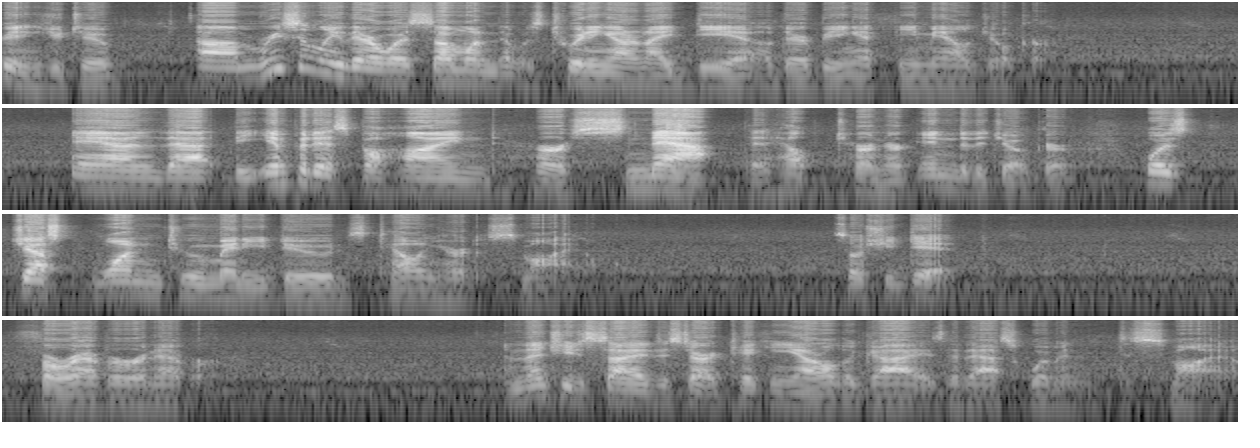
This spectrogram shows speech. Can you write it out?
Greetings, YouTube. Um, recently there was someone that was tweeting out an idea of there being a female Joker. And that the impetus behind her snap that helped turn her into the Joker was just one too many dudes telling her to smile. So she did. Forever and ever. And then she decided to start taking out all the guys that ask women to smile.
